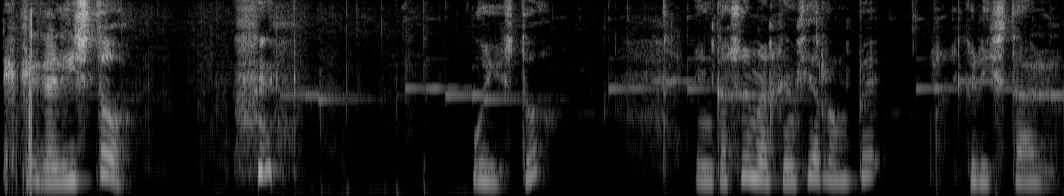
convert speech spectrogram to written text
Es que qué listo. Uy, ¿esto? En caso de emergencia rompe cristal.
